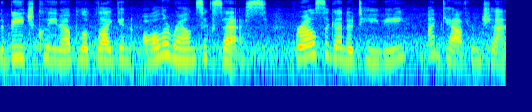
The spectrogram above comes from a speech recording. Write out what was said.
the beach cleanup looked like an all-around success. For El Segundo TV, I'm Catherine Chen.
